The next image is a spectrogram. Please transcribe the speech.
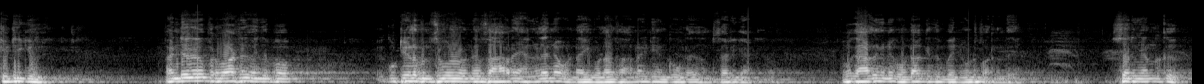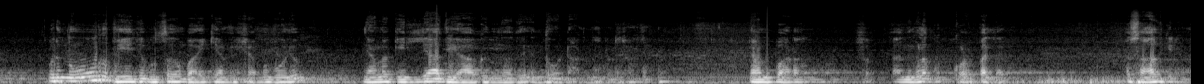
കേട്ടിരിക്കുമല്ലോ കേട്ടിരിക്കും പണ്ടൊരു പ്രഭാഷണം കഴിഞ്ഞപ്പോൾ കുട്ടികളെ പ്രിൻസിപ്പൾ പറഞ്ഞു സാറിനെ ഞങ്ങൾ തന്നെ ഉണ്ടായിക്കോളാം സാറിനായിട്ട് ഞങ്ങൾക്ക് കൂടെ സംസാരിക്കാണ് അപ്പോൾ കാർഡ് ഇങ്ങനെ കൊണ്ടാക്കിയതുമ്പോൾ എന്നോട് പറഞ്ഞത് സാർ ഞങ്ങൾക്ക് ഒരു നൂറ് പേജ് പുസ്തകം വായിക്കാനുള്ള ക്ഷമ പോലും ഞങ്ങൾക്ക് ഇല്ലാതെയാകുന്നത് എന്തുകൊണ്ടാണെന്ന് എന്നോട് ചോദിച്ചത് ഞങ്ങൾ പാടാം നിങ്ങളെ കുഴപ്പമല്ല. സാധിക്കില്ല.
